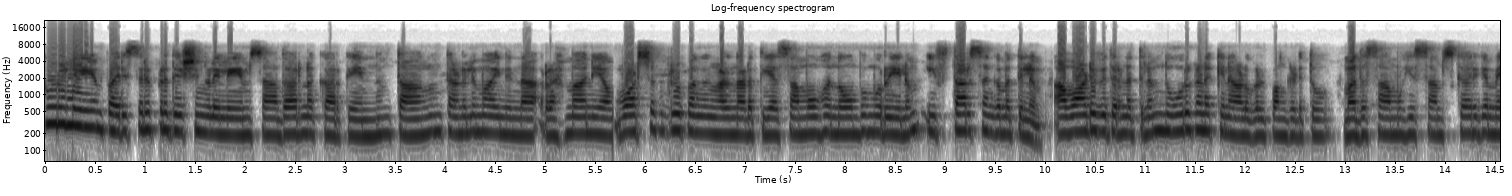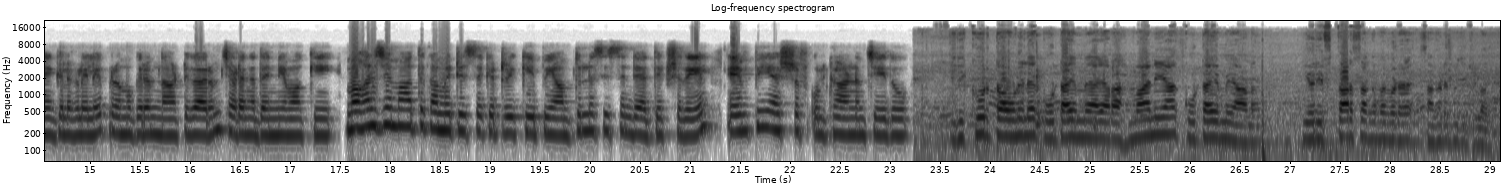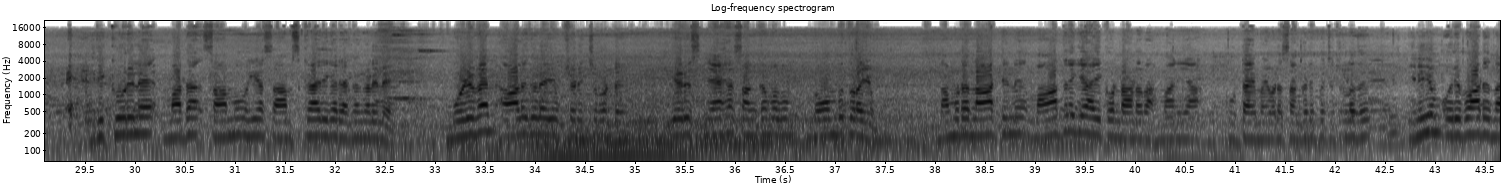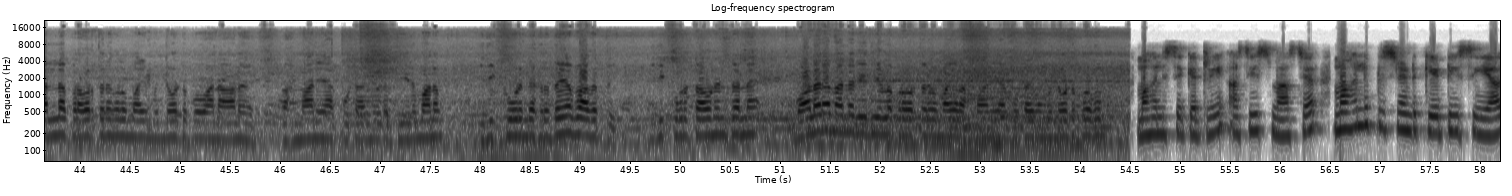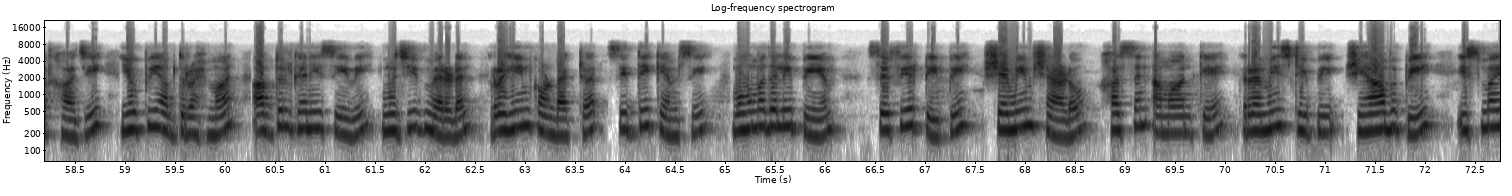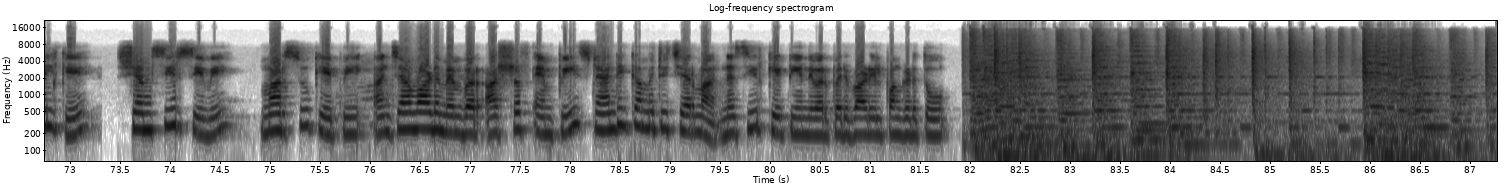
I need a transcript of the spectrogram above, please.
ഇരിക്കൂറിലെയും പരിസര പ്രദേശങ്ങളിലെയും സാധാരണക്കാർക്ക് എന്നും താങ്ങും തണലുമായി നിന്ന റഹ്മാനിയ വാട്സപ്പ് ഗ്രൂപ്പ് അംഗങ്ങൾ നടത്തിയ സമൂഹ നോമ്പുമുറിയിലും ഇഫ്താർ സംഗമത്തിലും അവാർഡ് വിതരണത്തിലും നൂറുകണക്കിന് ആളുകൾ പങ്കെടുത്തു. മതസാമൂഹ്യ സാംസ്കാരിക മേഖലകളിലെ പ്രമുഖരും നാട്ടുകാരും ചടങ്ങ് ധന്യമാക്കി. മഹൽ ജമാഅത്ത് committee secretary K P Abdul അസീസിന്റെ അധ്യക്ഷതയിൽ എം പി അഷ്റഫ് ഉദ്ഘാടനം ചെയ്തു. ടൗണിലെ കൂട്ടായ്മയായ റഹ്മാനിയ കൂട്ടായ്മയാണ് ഈ ഒരു ഇഫ്താർ സംഗമം ഇവിടെ സംഘടിപ്പിച്ചിട്ടുള്ളത്. ഇരിക്കൂറിലെ മത സാമൂഹ്യ സാംസ്കാരിക രംഗങ്ങളിലെ മുഴുവൻ ആളുകളെയും ക്ഷണിച്ചുകൊണ്ട് ഈ ഒരു സ്നേഹ സംഗമവും നോമ്പ് തുറയും നമ്മുടെ നാട്ടിന് മാതൃകയായിക്കൊണ്ടാണ് റഹ്മാനിയ കൂട്ടായ്മ ഇവിടെ സംഘടിപ്പിച്ചിട്ടുള്ളത്. ഇനിയും ഒരുപാട് നല്ല പ്രവർത്തനങ്ങളുമായി മുന്നോട്ട് പോകാനാണ് റഹ്മാനിയ കൂട്ടായ്മയുടെ തീരുമാനം. ഇരിക്കൂറിന്റെ ഹൃദയഭാഗത്ത് ഇരിക്കൂർ ടൗണിൽ തന്നെ വളരെ നല്ല രീതിയിലുള്ള പ്രവർത്തനവുമായി റഹ്മാനിയ കൂട്ടായ്മ മുന്നോട്ട് പോകും. മഹൽ secretary Azeez master Mahal president K T Siyad Haji U P Abdurahman Abdul Ghani C V Mujeeb മെറഡൻ Raheem contractor Siddique M C Muhammad Ali P M Safeer T P Shameem shadow Hassan Aman K Ramees T P Shihab P Ismail K Shamseer C V Marsu K P അഞ്ചാം ward member Ashraf M P standing committee chairman Naseer K T എന്നിവർ പരിപാടിയിൽ പങ്കെടുത്തു.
